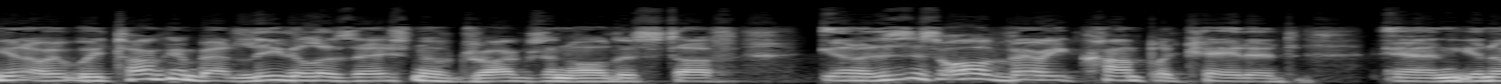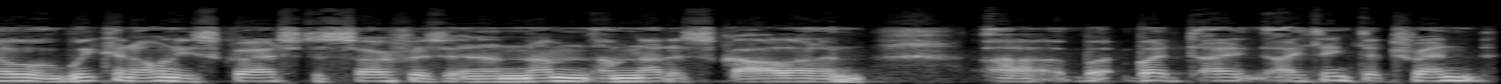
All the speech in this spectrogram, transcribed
You know, we're talking about legalization of drugs and all this stuff. You know, this is all very complicated, and you know, we can only scratch the surface. And I'm, I'm not a scholar, and uh, but but I, I think the trend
